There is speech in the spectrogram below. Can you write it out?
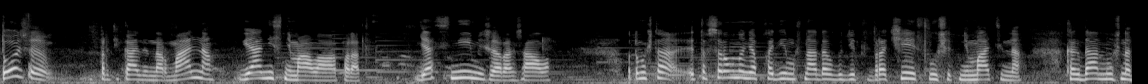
тоже протекали нормально. Я не снимала аппарат я с ними же рожала. Потому что это все равно необходимость, надо будет врачей слушать внимательно, когда нужно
